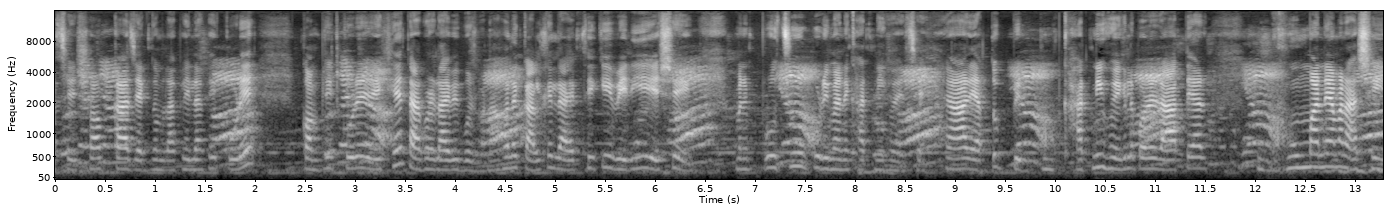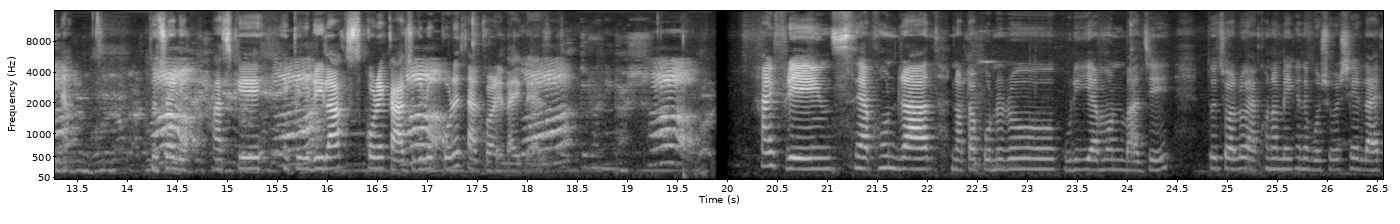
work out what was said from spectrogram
আছে, সব কাজ একদম লাফে লাফে করে কমপ্লিট করে রেখে তারপরে লাইভে বসবো। না হলে কালকে লাইভ থেকে বেরিয়ে এসে মানে প্রচুর পরিমাণে খাটনি হয়েছে। আর এত খাটনি হয়ে গেলে পরে রাতে আর ঘুম মানে আমার আসেই না। তো চলো, আজকে একটু রিল্যাক্স করে কাজগুলো করে তারপরে লাইভে আসব। হাই ফ্রেন্ডস এখন রাত নটা পনেরো কুড়ি এমন বাজে। তো চলো, এখন আমি এখানে বসে বসে লাইভ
